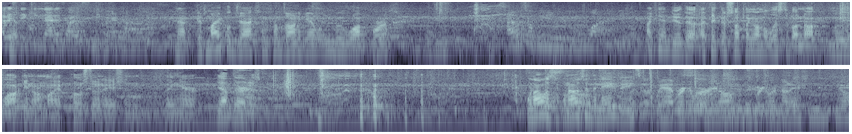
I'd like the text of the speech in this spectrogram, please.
I was thinking that as I was sitting there. Now, if Michael Jackson comes on again, will you moonwalk for us? I was hoping you were going to walk. I can't do that. I think there's something on the list about not moonwalking on my post donation thing here. Yep, there it is. when I was when I was in the Navy, we had regular, you know, regular donations, you know,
